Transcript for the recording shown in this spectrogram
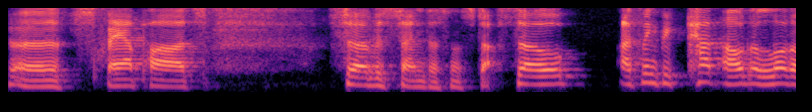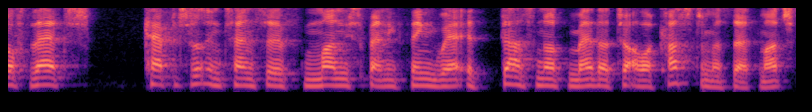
uh, spare parts, service centers and stuff. So I think we cut out a lot of that capital intensive money spending thing where it does not matter to our customers that much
